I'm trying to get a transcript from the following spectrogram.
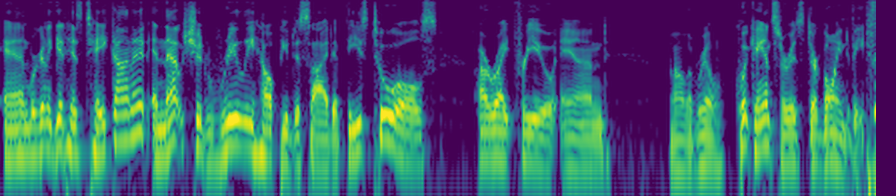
and we're going to get his take on it, and that should really help you decide if these tools are right for you. And well, the real quick answer is they're going to be.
